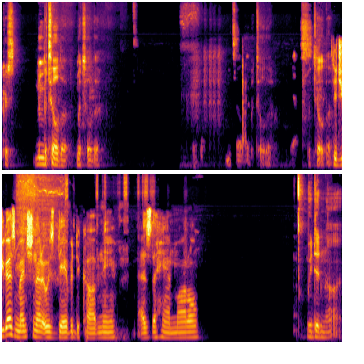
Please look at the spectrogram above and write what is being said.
Chris, Matilda, Matilda, Matilda. Matilda, Yes. Matilda. Did you guys mention that it was David Duchovny as the hand model? We did not. I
